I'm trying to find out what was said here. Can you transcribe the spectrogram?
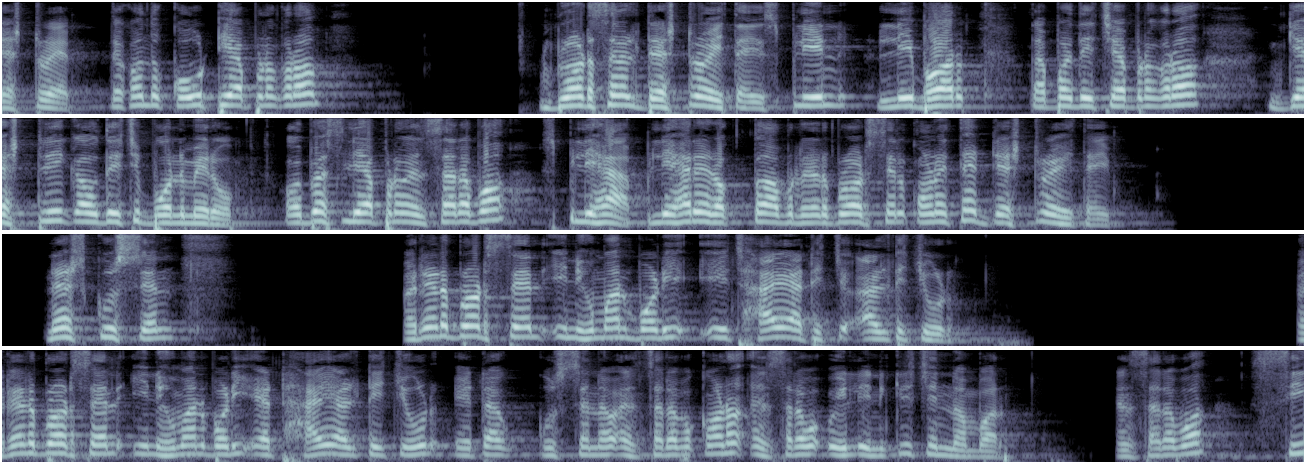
destroyed ଦେଖନ୍ତୁ କେଉଁଠି ଆପଣଙ୍କର ବ୍ଲଡ୍ ସେଲ୍ ଡେଷ୍ଟ୍ର ହୋଇଥାଏ ସ୍ପ୍ଲିନ୍ ଲିଭର ତାପରେ ଦେଇଛି ଆପଣଙ୍କର ଗ୍ୟାଷ୍ଟ୍ରିକ୍ ଆଉ ଦେଇଛି ବୋନମେରୋ ଅବଭିୟସଲି ଆପଣଙ୍କ ଆନ୍ସର୍ ହେବ ପ୍ଲିହା ପ୍ଲିହାରେ ରକ୍ତ ରେଡ୍ ବ୍ଲଡ୍ ସେଲ୍ କ'ଣ ହୋଇଥାଏ ଡେଷ୍ଟ୍ର ହୋଇଥାଏ next question red blood cell in human body is high altitude red blood cell in human body at high altitude ଏଇଟା କ୍ୱେଶ୍ଚନ୍ ଆନ୍ସର୍ ହେବ କ'ଣ ଆନ୍ସର୍ ହେବ will increase in number answer ହେବ C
